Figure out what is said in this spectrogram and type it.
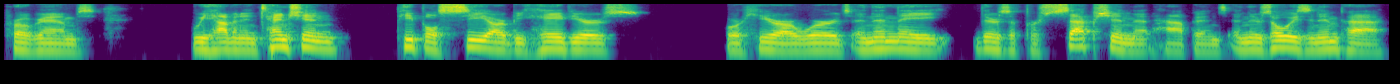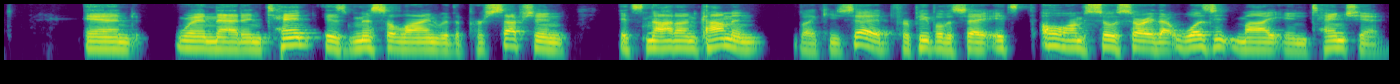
programs we have an intention. People see our behaviors or hear our words, and then they there's a perception that happens, and there's always an impact. And when that intent is misaligned with the perception, it's not uncommon, like you said, for people to say, "It's oh, I'm so sorry, that wasn't my intention."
